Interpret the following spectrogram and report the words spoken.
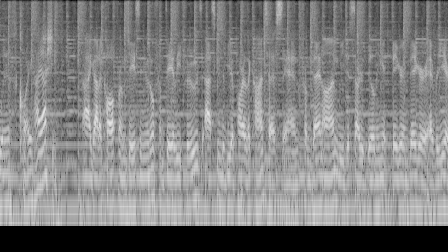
with Corey Hayashi. I got a call from Jason Uno from Day-Lee Foods asking to be a part of the contest, and from then on, we just started building it bigger and bigger every year.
